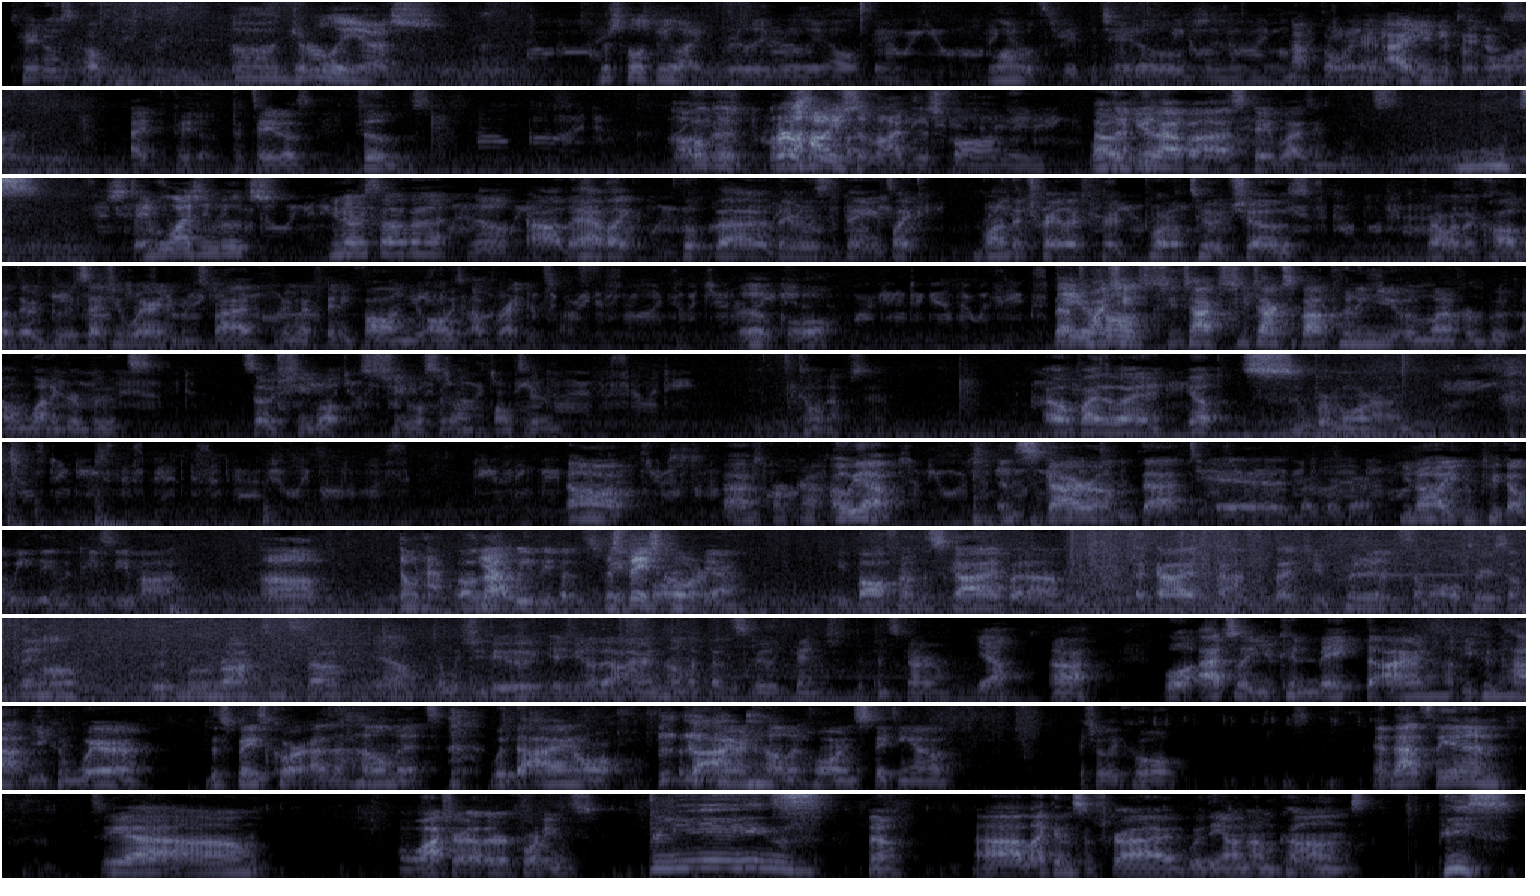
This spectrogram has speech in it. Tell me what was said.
Potatoes healthy for you? Uh, generally, yes. They're supposed to be like really, really healthy. Along with sweet potatoes and uh, Not the way maybe, I eat potatoes. corn. I eat potato, potatoes, figs. Uh, Oh, good. I don't know how you Nice. survived this fall. I mean, Oh, wouldn't you be- have uh, stabilizing boots. Boots. stabilizing boots? You never saw that? No. Uh, they have like the, the they released a thing. It's like one of the trailers for Portal 2. It shows I forgot what they're called, but they're boots that you wear and you can survive pretty much any fall, and you always upright yourself. Oh, cool. That's your why fault. she she talks she talks about putting you in one of her boot on one of your boots, so she will she will survive the fall too. It's coming up soon. Oh, by the way, yep, super moron. Uh, I forgot. Oh yeah, in Skyrim, that uh, blah, blah, blah. you know how you can pick out Wheatley in the PC mod. Um, don't have. Oh, yeah. not Wheatley, but the space, Space core. Core. Yeah. He fall from the sky, but um, a guy found that you put it in some altar or something Uh-huh. with moon rocks and stuff. Yeah. And what you do is, you know, the iron helmet that's really famous in Skyrim. Yeah. Ah, well, actually, you can make the iron. You can have. You can wear the space core as a helmet with the iron or the iron helmet horn sticking out. It's really cool. And that's the end. So yeah, um, watch our other recordings, please. No, uh, like and subscribe where the Omnomcomms. Peace.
